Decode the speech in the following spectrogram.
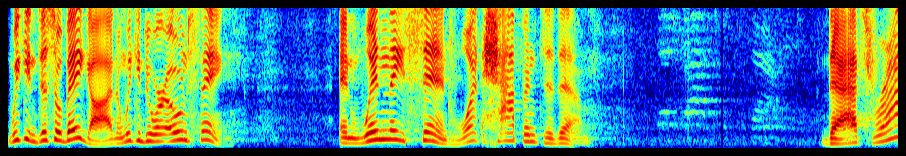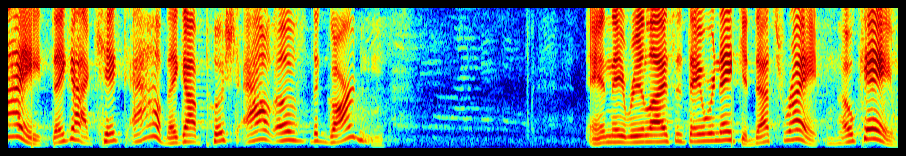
We can disobey God and we can do our own thing. And when they sinned, what happened to them? That's right. They got kicked out. They got pushed out of the garden. And they realized that they were naked. That's right. Okay.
